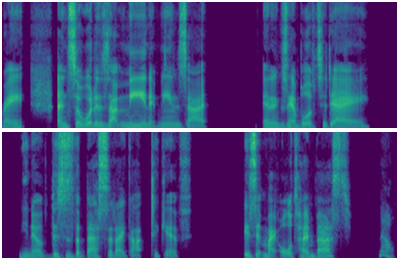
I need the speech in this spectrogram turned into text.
right? And so what does that mean? It means that an example of today, you know, this is the best that I got to give. Is it my all-time best? No.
